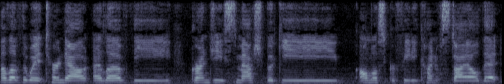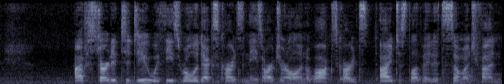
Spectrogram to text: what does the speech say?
I love the way it turned out. I love the grungy, smash booky, almost graffiti kind of style that I've started to do with these Rolodex cards and these art journal in a box cards. I just love it. It's so much fun.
